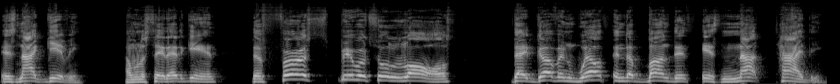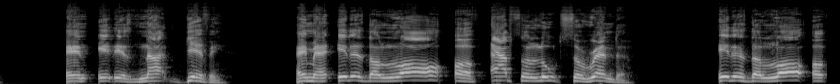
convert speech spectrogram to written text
is not giving. I'm going to say that again. The first spiritual laws that govern wealth and abundance is not tithing and it is not giving. Amen. It is the law of absolute surrender. It is the law of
